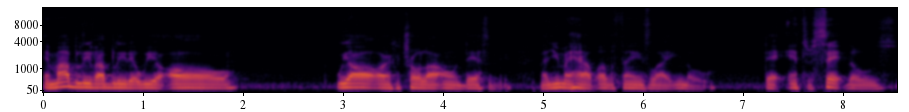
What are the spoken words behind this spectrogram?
in my belief, I believe that we are all, we all are in control of our own destiny. Now you may have other things like you know, that intersect those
